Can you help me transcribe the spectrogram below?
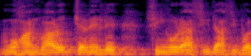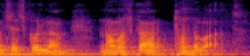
মহান ভারত চ্যানেলে সিংহ রাশি, রাশিফল শেষ করলাম। নমস্কার, ধন্যবাদ।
